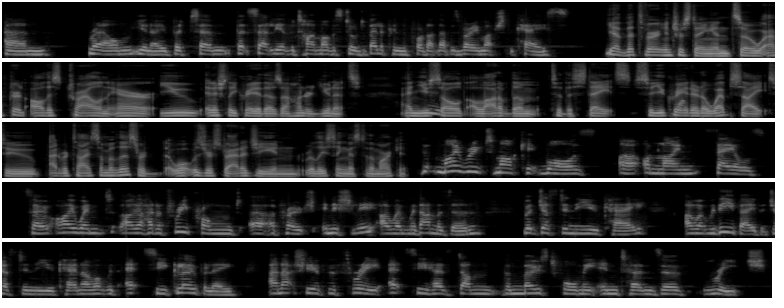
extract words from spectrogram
um, realm, you know, but um, but certainly at the time I was still developing the product, that was very much the case. Yeah, that's very interesting. And so after all this trial and error, you initially created those 100 units and you mm. sold a lot of them to the states. So you created yeah. a website to advertise some of this or what was your strategy in releasing this to the market? My route to market was uh, online sales. So I went I had a three-pronged uh, approach initially. I went with Amazon, but just in the UK. I went with eBay, but just in the UK, and I went with Etsy globally. And actually, of the three, Etsy has done the most for me in terms of reach.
